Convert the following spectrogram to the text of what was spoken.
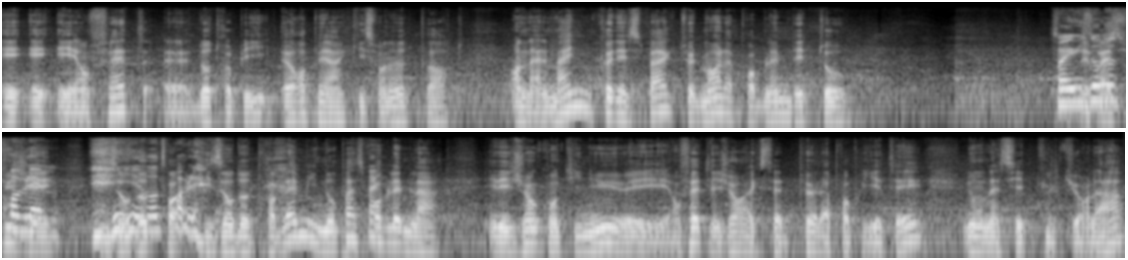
Et, en fait, euh, d'autres pays européens qui sont à notre porte. En Allemagne, ne connaissent pas actuellement le problème des taux. ils, ont d'autres problèmes. Ils ont d'autres problèmes. Ils ont d'autres problèmes, ils n'ont pas ce problème-là. Et les gens continuent, et en fait, les gens acceptent peu la propriété. Nous, on a cette culture-là.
